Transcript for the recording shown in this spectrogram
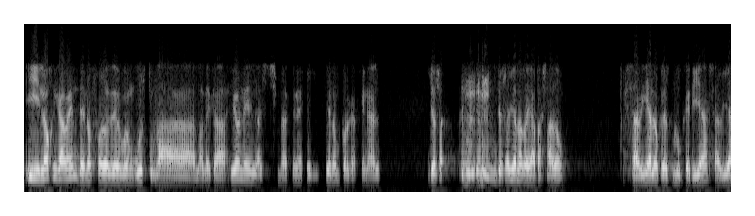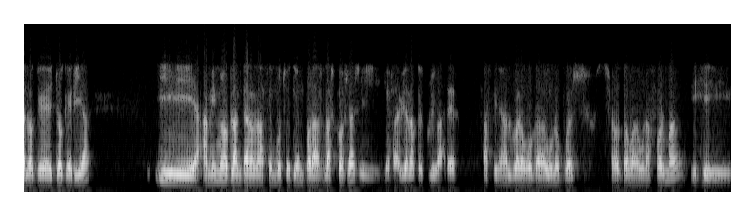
Y lógicamente no fueron de buen gusto las declaraciones, las insinuaciones que se hicieron, porque al final yo, yo sabía lo que había pasado, sabía lo que el club quería, sabía lo que yo quería, y a mí me lo plantearon hace mucho tiempo las, las cosas y yo sabía lo que el club iba a hacer al final luego cada uno pues se lo toma de una forma y,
